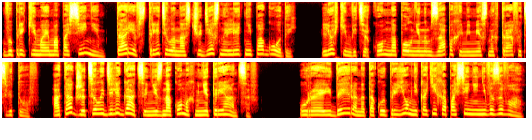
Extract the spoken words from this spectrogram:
Вопреки моим опасениям, Тарья встретила нас чудесной летней погодой, легким ветерком, наполненным запахами местных трав и цветов, а также целой делегацией незнакомых мне тарианцев. У Рэя и Дейра на такой прием никаких опасений не вызывал.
